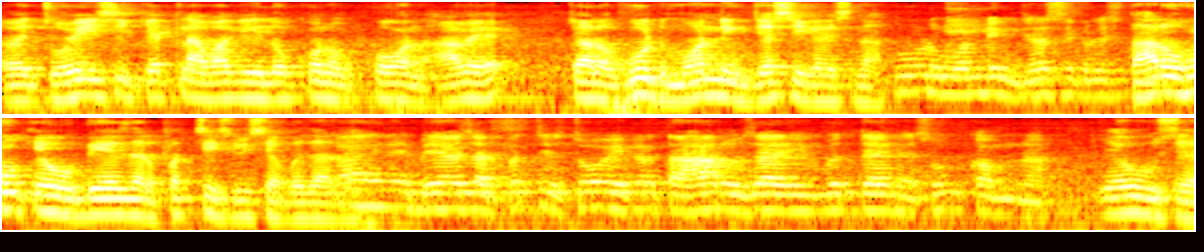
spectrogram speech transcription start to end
હવે જોઈ છીએ કેટલા વાગે લોકોનો ફોન આવે. ચાલો ગુડ મોર્નિંગ જય શ્રી કૃષ્ણ. ગુડ મોર્નિંગ જય શ્રી કૃષ્ણ. તારું શું કેવું બે હજાર પચીસ વિશે બધાને? બે હજાર પચીસ ચોવીસ કરતા સારું જાય બધાને શુભકામના. એવું છે.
